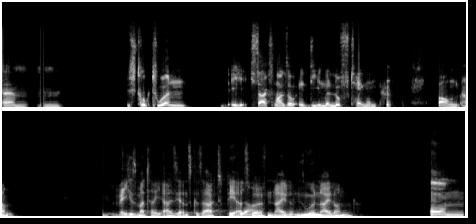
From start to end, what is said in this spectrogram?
ähm, Strukturen, ich, ich sag's mal so, die in der Luft hängen, bauen kann. Welches Material? Sie hatten es gesagt, PA12, ja. Nylon, nur Nylon? Ähm,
